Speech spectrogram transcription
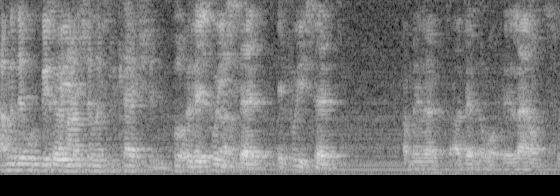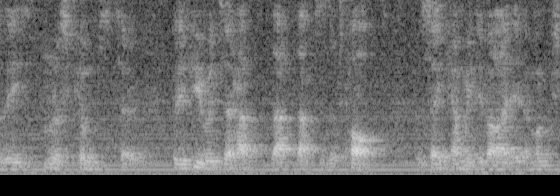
I mean, there would be a So you- financial implication, but... But if we um, said, if we said, I mean, I, I don't know what the allowance for these, for us comes to, but if you were to have that, that as a pot, and say, can we divide it amongst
